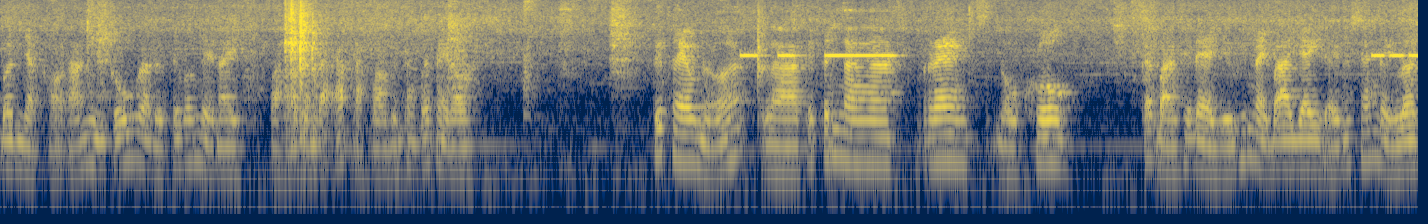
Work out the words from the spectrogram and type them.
bên Nhật họ đã nghiên cứu ra được cái vấn đề này và họ đã áp đặt vào bên trong bếp này rồi. Tiếp theo nữa là cái tính năng à, rang đồ khô. Các bạn sẽ đè giữ phím này 3 giây để nó sáng đèn lên.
